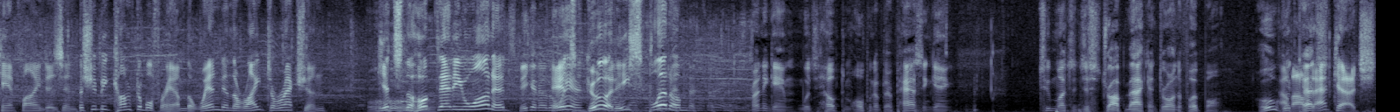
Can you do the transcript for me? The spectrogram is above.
can't find his in. This should be comfortable for him. The wind in the right direction gets the hook that he wanted. Speaking of the It's wind, good. He split them. running game, which helped them open up their passing game. Too much to just drop back and throw in the football. Ooh, How about catch. that catch?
